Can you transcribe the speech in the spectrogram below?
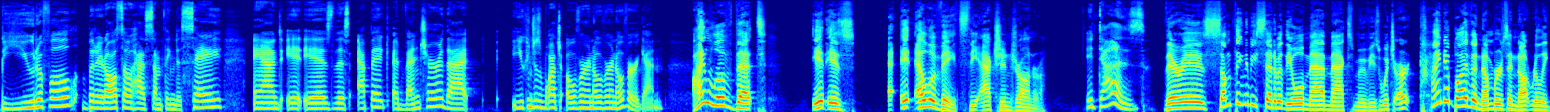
beautiful, but it also has something to say, and it is this epic adventure that you can just watch over and over and over again. I love that it is it elevates the action genre. It does. There is something to be said about the old Mad Max movies, which are kind of by the numbers and not really.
